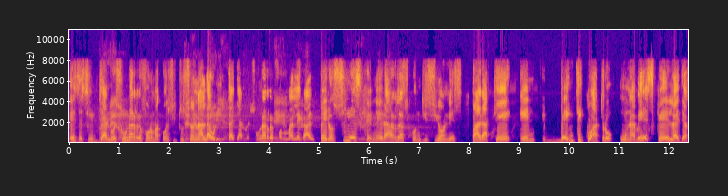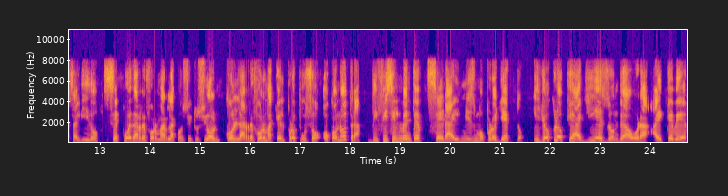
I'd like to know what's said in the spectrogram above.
Es decir, ya no es una reforma constitucional ahorita, ya no es una reforma legal, pero sí es generar las condiciones para que en 24, una vez que él haya salido, se pueda reformar la constitución con la reforma que él propuso o con otra. Difícilmente será el mismo proyecto. Y yo creo que allí es donde ahora hay que ver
